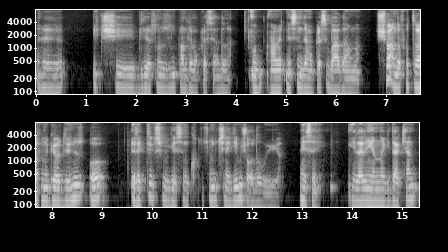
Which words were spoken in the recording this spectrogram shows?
e, hiç e, biliyorsunuz unutmam demokrasi adına. Ahmet Nesin demokrasi bardağımla. Şu anda fotoğrafını gördüğünüz o elektrik süpürgesinin kutusunun içine girmiş orada uyuyor. Neyse Hilal'in yanına giderken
